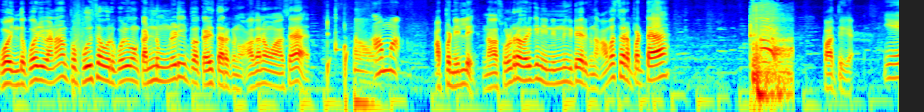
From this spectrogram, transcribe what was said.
ஓ இந்த கோழி வேணாம். இப்போ புதுசாக ஒரு கோழி உன் கண்ணு முன்னாடி இப்போ கழுத்து அறக்கணும். அதானே உன் ஆசை? ஆமாம் அப்போ நில்லு. நான் சொல்கிற வரைக்கும் நீ நின்றுக்கிட்டே இருக்கணும். அவசரப்பட்ட. பார்த்துக்க ஏ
